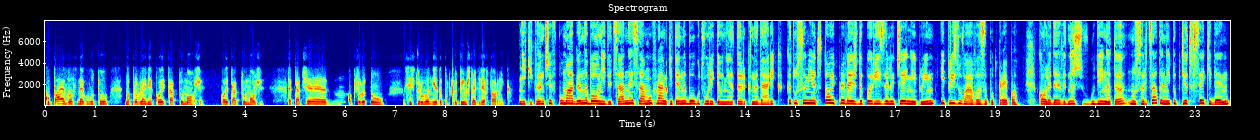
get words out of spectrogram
копае в неговото направление, кой както може. Кой както може. Така че абсолютно си струва ние да подкрепим щедрия вторник. Ники Кънчев помага на болни деца не само в рамките на благотворителния търг на Дарик, като самият той превежда пари за лечението им и призовава за подкрепа. Коледа е веднъж в годината, но сърцата ни топтят всеки ден,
